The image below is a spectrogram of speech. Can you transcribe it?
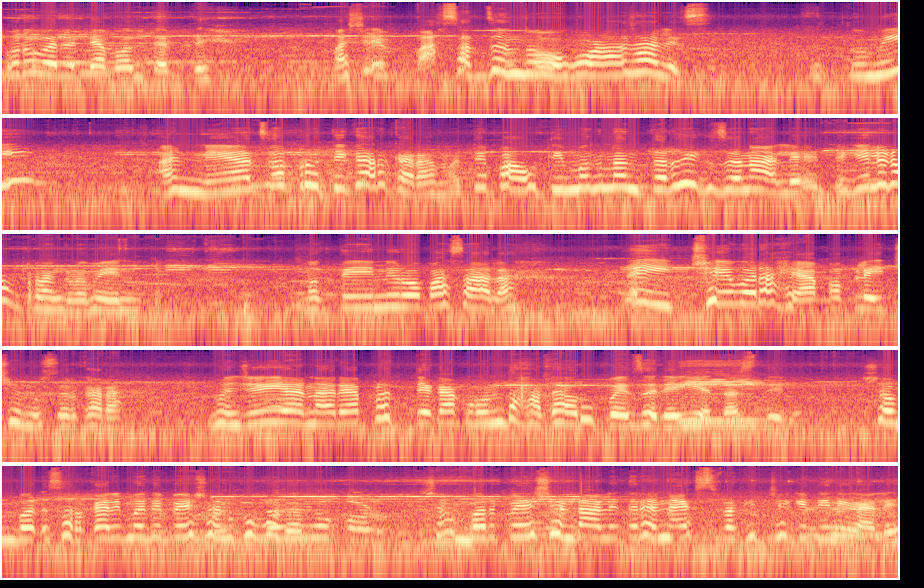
बरोबर आहे त्या बोलतात ते. असे पाच सात जण गोळा झालेच. तर तुम्ही अन्यायाचा प्रतिकार करा. मग ते पावती मग नंतर एक जण आले. ते गेले डॉक्टरांकडे मेन मग ते निरोप असा आला. नाही इच्छेवर आहे. आपापल्या इच्छेनुसार करा. म्हणजे येणाऱ्या प्रत्येकाकडून दहा दहा रुपये जरी घेत असतील शंभर सरकारीमध्ये पेशंट खूप होतात. शंभर पेशंट आले तर यांना एक्स्ट्रा किती किती निघाले?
